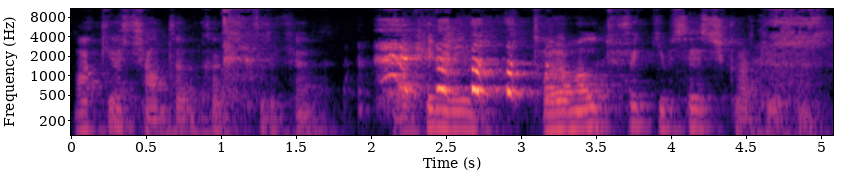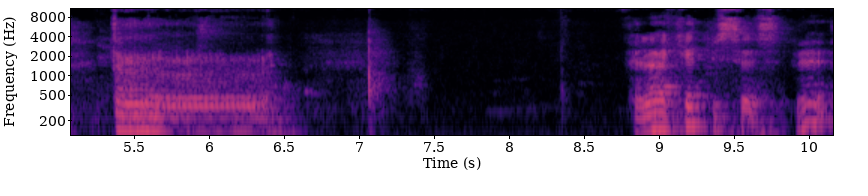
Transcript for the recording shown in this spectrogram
makyaj çantanı karıştırırken makineyi taramalı tüfek gibi ses çıkartıyorsun. Tırrrr. Felaket bir ses ve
